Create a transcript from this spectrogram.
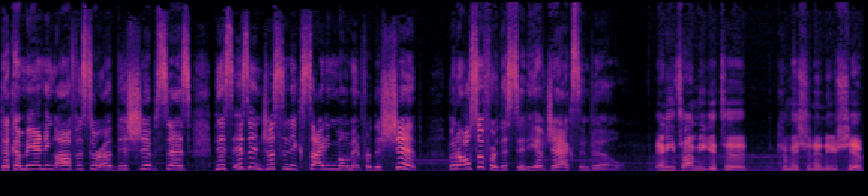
The commanding officer of this ship says this isn't just an exciting moment for the ship, but also for the city of Jacksonville. Anytime you get to commission a new ship,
